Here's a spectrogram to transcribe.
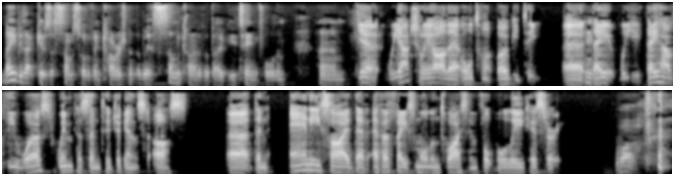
maybe that gives us some sort of encouragement that we're some kind of a bogey team for them. Um, Yeah, we actually are their ultimate bogey team. Uh, Hmm. They we they have the worst win percentage against us uh, than any side they've ever faced more than twice in football league history. wow.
